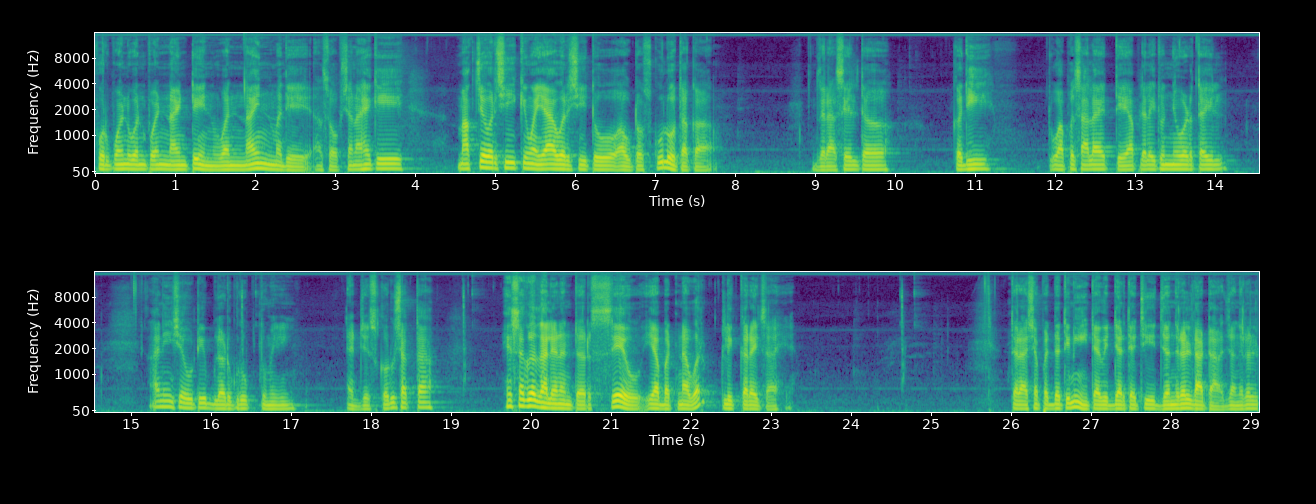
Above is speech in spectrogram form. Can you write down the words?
Four point one point nineteen one नाईनमध्ये असं ऑप्शन आहे की मागच्या वर्षी किंवा या वर्षी तो आउट ऑफ स्कूल होता का? जर असेल तर कधी तो वापस आला आहे ते आपल्याला इथून निवडता येईल. आणि शेवटी ब्लड ग्रुप तुम्ही ॲडजस्ट करू शकता. हे सगळं झाल्यानंतर सेव या बटनावर क्लिक करायचं आहे. तर अशा पद्धतीने त्या विद्यार्थ्याची general data general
